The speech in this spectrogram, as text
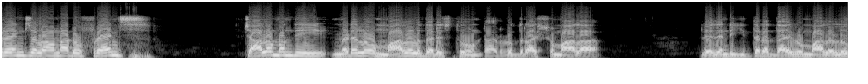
ఫ్రెండ్స్ ఎలా ఉన్నారు? ఫ్రెండ్స్ చాలా మంది మెడలో మాలలు ధరిస్తూ ఉంటారు. రుద్రాక్ష మాల లేదంటే ఇతర దైవ మాలలు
